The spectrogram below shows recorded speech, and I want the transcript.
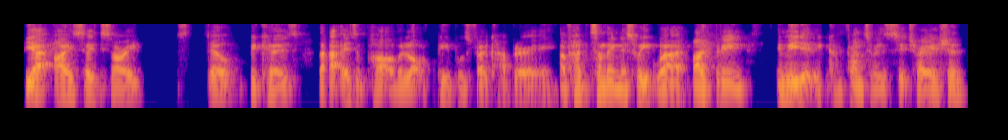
Yeah, I say sorry still because that is a part of a lot of people's vocabulary. I've had something this week where I've been immediately confronted with a situation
